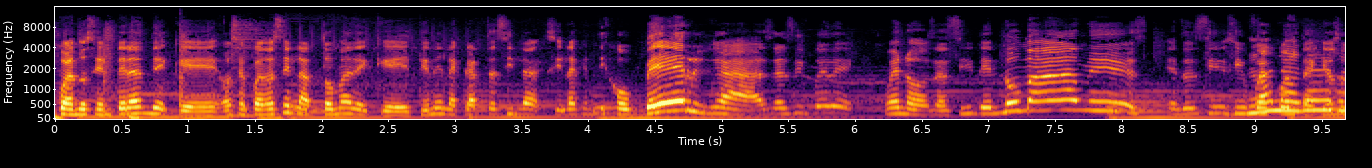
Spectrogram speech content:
cuando se enteran de que, o sea, cuando hacen la toma de que tienen la carta, sí la, sí la gente dijo, verga, o sea, sí fue de, bueno, o sea, sí de, no mames, entonces sí, sí fue contagioso.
